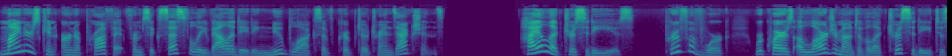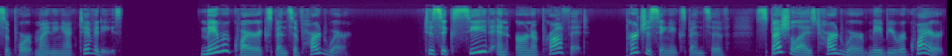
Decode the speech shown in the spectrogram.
Miners can earn a profit from successfully validating new blocks of crypto transactions. High electricity use. Proof of work requires a large amount of electricity to support mining activities may require expensive hardware. To succeed and earn a profit, purchasing expensive, specialized hardware may be required.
